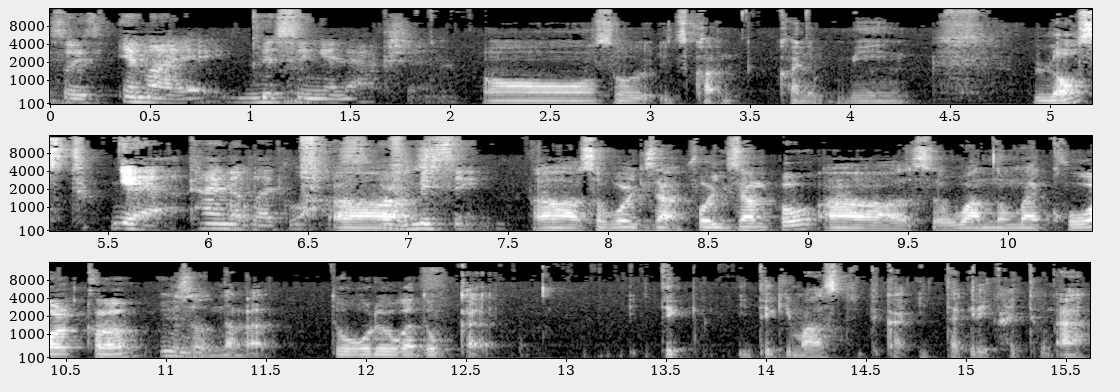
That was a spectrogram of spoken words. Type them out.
So he's MIA, missing in action. Oh, so it's kind kind of mean lost. Yeah, kind of like lost Ah, or missing. Uh, so for example, for example, uh, so one of my coworker, so なんか同僚がどっか行って行ってきますって言ってか行ったきり帰ってくる。あ、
